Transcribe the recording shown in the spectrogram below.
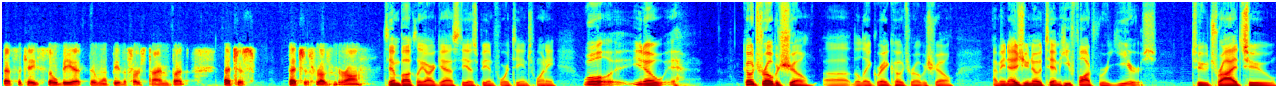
that's the case, so be it. It won't be the first time, but that just that just rubs me wrong. Tim Buckley, our guest, ESPN fourteen twenty. Well, you know, Coach Robichaux, uh, the late great Coach Robichaux. I mean, as you know, Tim, he fought for years to try to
